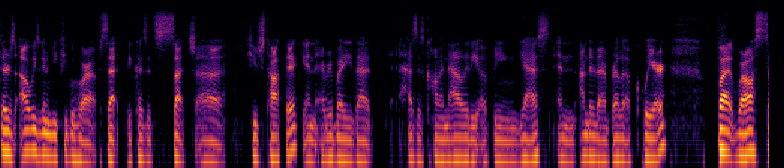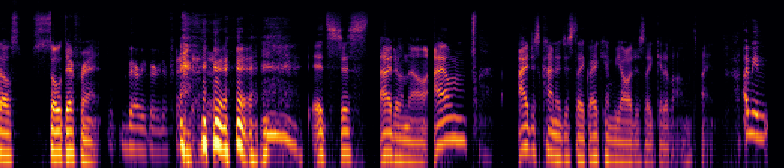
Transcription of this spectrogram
there's always going to be people who are upset because it's such a huge topic and everybody that has this commonality of being yes and under the umbrella of queer but we're all so so different. Very very different. it's just I don't know. I'm I just kind of just like why can't we all just like get along? It's fine. I mean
